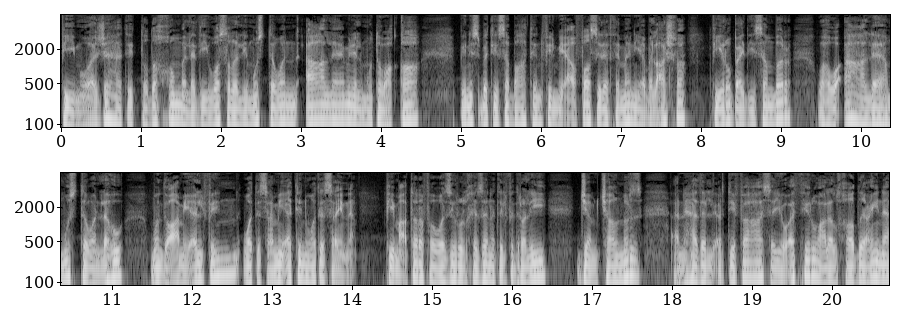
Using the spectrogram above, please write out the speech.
في مواجهة التضخم الذي وصل لمستوى أعلى من المتوقع بنسبة 7.8 بالعشرة في ربع ديسمبر وهو أعلى مستوى له منذ عام 1990 فيما اعترف وزير الخزانة الفيدرالي جيم تشالمرز أن هذا الارتفاع سيؤثر على الخاضعين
